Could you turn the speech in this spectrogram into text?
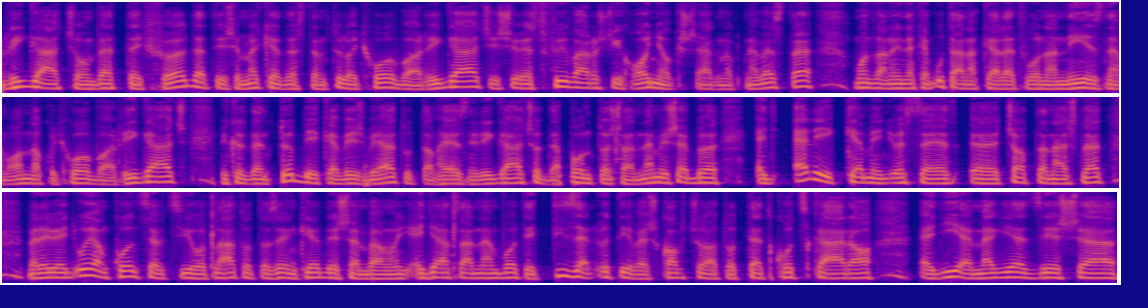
Rigácson vett egy földet, és én megkérdeztem tőle, hogy hol van Rigács, és ő ezt fővárosi hanyagságnak nevezte, mondván, hogy nekem utána kellett volna néznem annak, hogy hol van Rigács, miközben többé-kevésbé el tudtam helyezni Rigácsot, de pontosan nem, és ebből egy elég kemény összecsattanás lett, mert egy olyan koncepciót látott az én kérdésemben, hogy egyáltalán nem volt, egy 15 éves kapcsolatot tett kockára egy ilyen megjegyzéssel,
